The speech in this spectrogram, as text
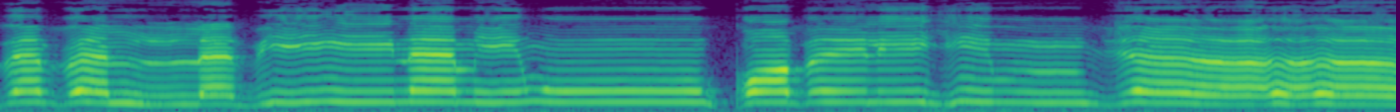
كذب الذين من قبلهم جاءتهم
